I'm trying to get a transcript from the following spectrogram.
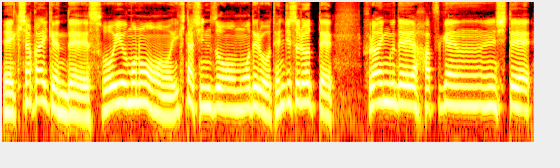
えー、記者会見で、そういうものを、生きた心臓モデルを展示するって、フライングで発言して、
